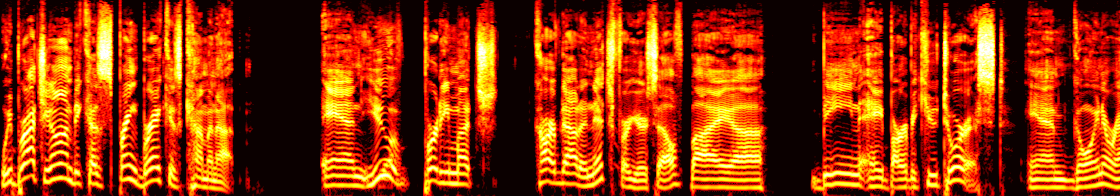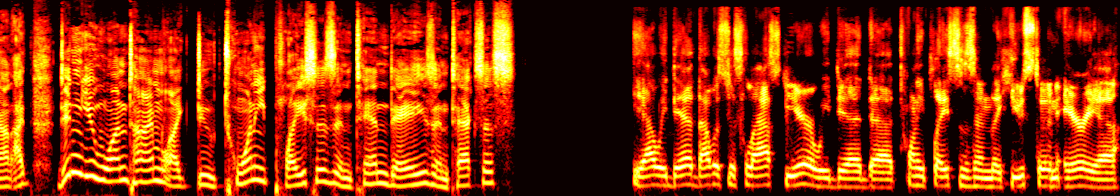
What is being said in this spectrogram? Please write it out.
we brought you on because spring break is coming up, and you have pretty much carved out a niche for yourself by uh, being a barbecue tourist and going around. I didn't you one time like do twenty places in ten days in Texas? Yeah, we did. That was just last year. We did uh, 20 places in the Houston area,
